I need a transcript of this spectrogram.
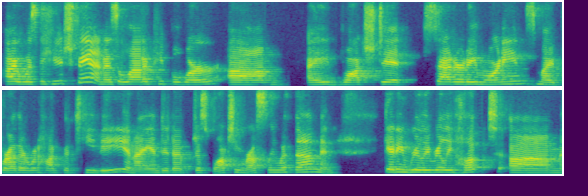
I was a huge fan, as a lot of people were. Um, I watched it Saturday mornings. My brother would hog the TV, and I ended up just watching wrestling with them and getting really, really hooked. Um,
